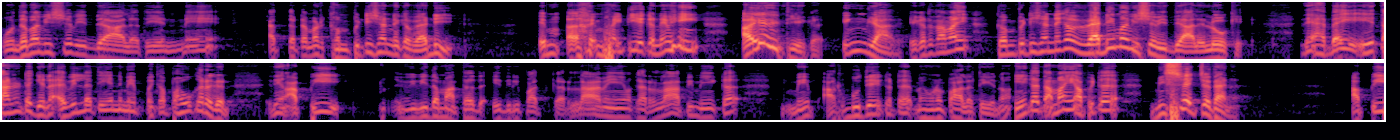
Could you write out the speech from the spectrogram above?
හොඳම විශ්වවිද්‍යාල තියෙන්නේ ඇත්තටම කම්පිටිෂන් එක වැඩි MIT එක නෙවෙයි IIT එක ඉන්දියාවේ. ඒකට තමයි කම්පිටිෂන් එක වැඩිම විශ්වවිද්‍යාලය ලෝකේ. ඉතින් හැබැයි ඒ තැනට ගෙන ඇවිල්ලා තියෙන්නේ මේ එක පහු කරගෙන. ඉතින් අපි විවිධ මත ඉදිරිපත් කරලා මේම කරලා අපි මේක මේ අර්බුදයකට මෙහුණ පාල තියෙනවා. ඒක තමයි අපිට මිස්වෙච්ච තැන. අපි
